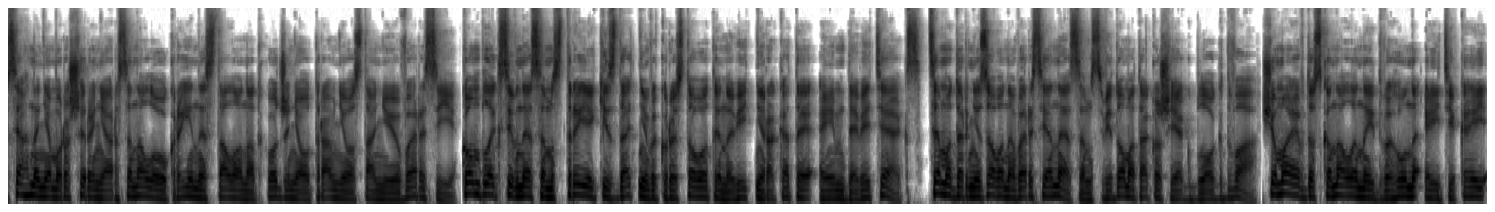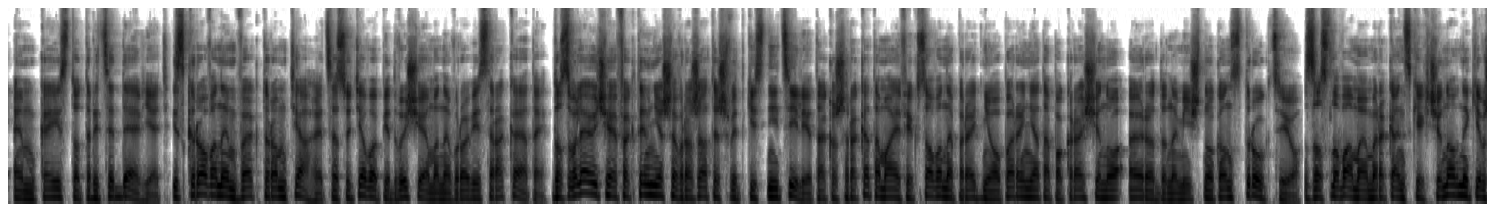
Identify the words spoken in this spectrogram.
досягненням розширення арсеналу України стало надходження у травні останньої версії комплексів NESEMS-3, які здатні використовувати новітні ракети AIM-9X. Це модернізована версія NESEMS, відома також як Блок 2, що має вдосконалений двигун ATK MK139 із керованим вектором тяги. Це суттєво підвищує маневровість ракети, дозволяючи ефективніше вражати швидкісні цілі. Також ракета має фіксоване переднє оперення та покращену аеродинамічну конструкцію. За словами американських чиновників,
